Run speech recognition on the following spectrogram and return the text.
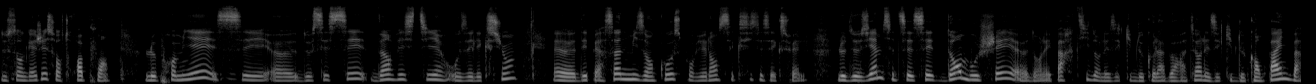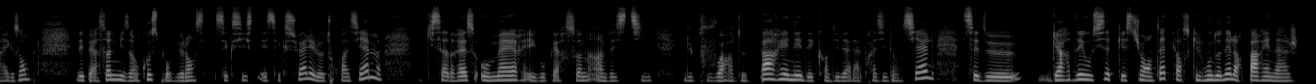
de s'engager sur trois points. Le premier, c'est euh, de cesser d'investir aux élections euh, des personnes mises en cause pour violences sexistes et sexuelles. Le deuxième, c'est de cesser d'embaucher euh, dans les partis, dans les équipes de collaborateurs, les équipes de campagne par exemple, des personnes mises en cause pour violences sexistes et sexuelles. Et le troisième, qui s'adresse aux maires et aux personnes investies du pouvoir de parrainer des candidats à la présidentielle, c'est de garder aussi cette question en tête lorsqu'ils vont donner leur parrainage.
